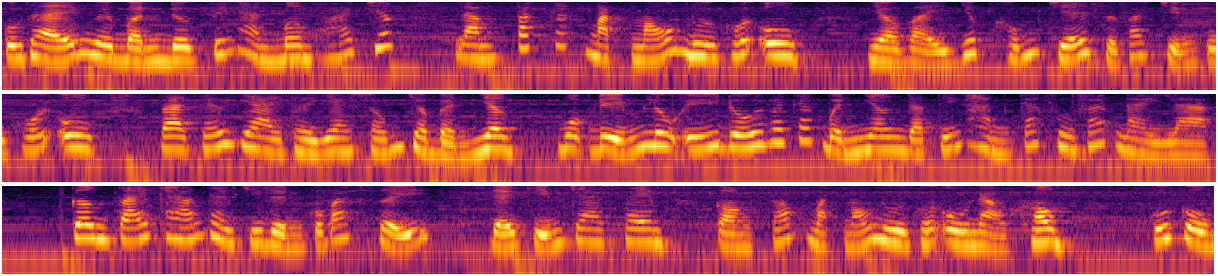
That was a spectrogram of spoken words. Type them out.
Cụ thể, người bệnh được tiến hành bơm hóa chất làm tắc các mạch máu nuôi khối u, nhờ vậy giúp khống chế sự phát triển của khối u và kéo dài thời gian sống cho bệnh nhân. Một điểm lưu ý đối với các bệnh nhân đã tiến hành các phương pháp này là cần tái khám theo chỉ định của bác sĩ để kiểm tra xem còn sót mạch máu nuôi khối u nào không. Cuối cùng,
